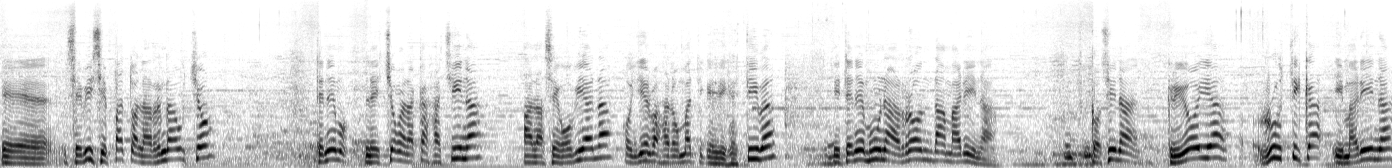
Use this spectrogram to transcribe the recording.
eh, ceviche pato a la renaucho, tenemos lechón a la caja china, a la segoviana, con hierbas aromáticas y digestivas, y tenemos una ronda marina. Cocina criolla, rústica y marina,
